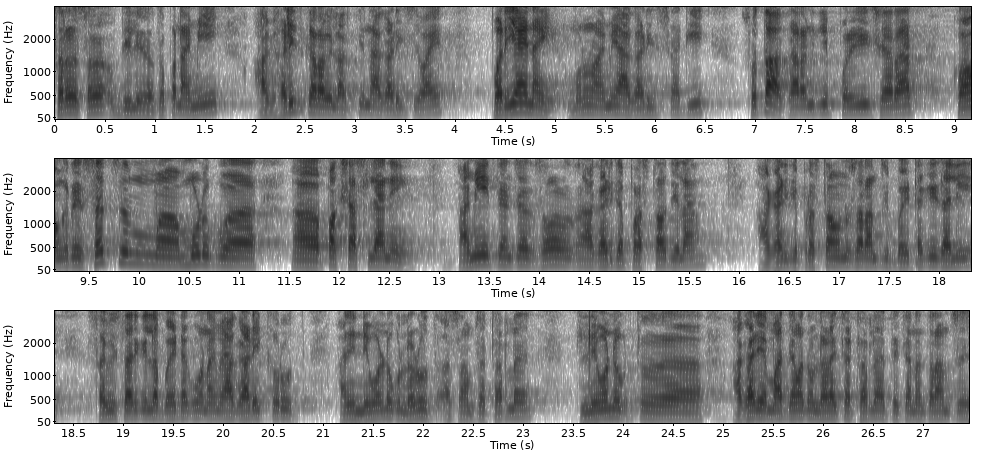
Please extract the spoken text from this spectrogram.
सरळ सरळ दिलेलं होतं. पण आम्ही आघाडीच करावी लागते आणि आघाडीशिवाय पर्याय नाही. म्हणून आम्ही आघाडीसाठी स्वतः कारण की परळी शहरात काँग्रेसच म- मूळ पक्ष असल्याने आम्ही त्यांच्या आघाडीचा प्रस्ताव दिला. आघाडीच्या प्रस्तावानुसार आमची बैठकही झाली. सव्वीस तारखेला बैठक होऊन आम्ही आघाडी करूत आणि निवडणूक लढूत असं आमचं ठरलं. निवडणूक आघाडी माध्यमातून लढायचं ठरलं. त्याच्यानंतर आमचं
